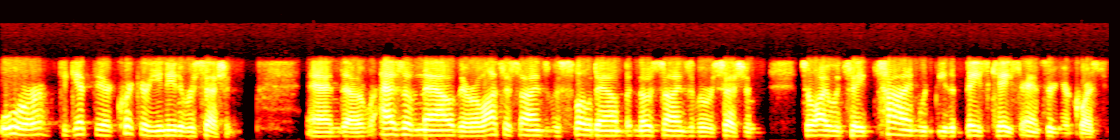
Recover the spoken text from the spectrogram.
or to get there quicker, you need a recession. And uh, as of now, there are lots of signs of a slowdown, but no signs of a recession. So I would say time would be the base case answer to your question.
